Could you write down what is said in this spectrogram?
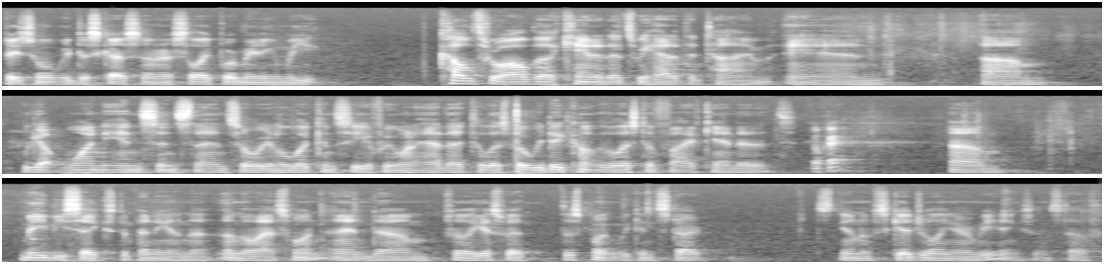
based on what we discussed in our Select Board meeting, we culled through all the candidates we had at the time, and um, we got one in since then, so we're going to look and see if we want to add that to the list, but we did come up with a list of five candidates. Okay. Um, Maybe six, depending on the, on the last one, and um, so I guess at this point, we can start, you know, scheduling our meetings and stuff.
